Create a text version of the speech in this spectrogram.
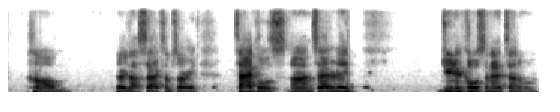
um, or not sacks. I'm sorry, tackles on Saturday. Junior Colson had 10 of them.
